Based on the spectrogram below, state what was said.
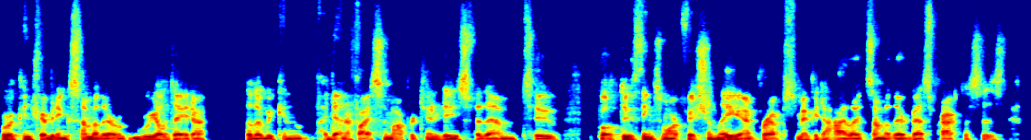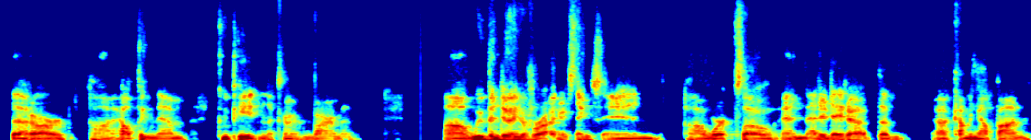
who are contributing some of their real data so that we can identify some opportunities for them to both do things more efficiently and perhaps maybe to highlight some of their best practices that are uh, helping them compete in the current environment. Uh, we've been doing a variety of things in uh, workflow and metadata. The uh, coming up on,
